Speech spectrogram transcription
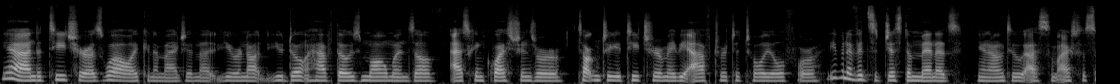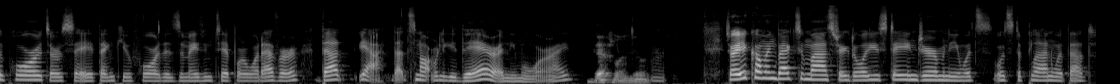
Yeah, and the teacher as well. I can imagine that you're not you don't have those moments of asking questions or talking to your teacher maybe after a tutorial for even if it's just a minute, you know, to ask some extra support or say thank you for this amazing tip or whatever. That yeah, that's not really there anymore, right? Definitely not. Right. So are you coming back to Maastricht or will you stay in Germany? What's what's the plan with that?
